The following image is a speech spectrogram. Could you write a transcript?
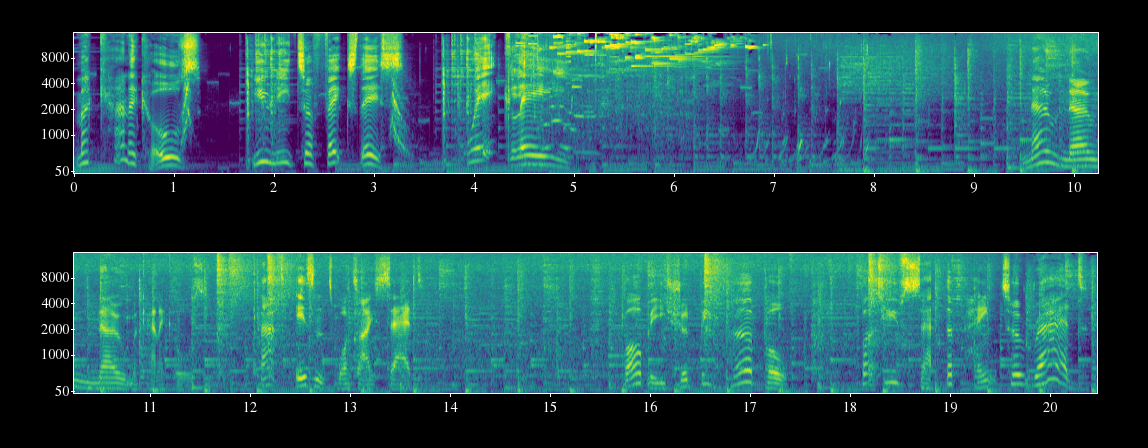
Mechanicals, you need to fix this. Quickly! No, no, no, Mechanicals. That isn't what I said. Bobby should be purple, but you've set the paint to red.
